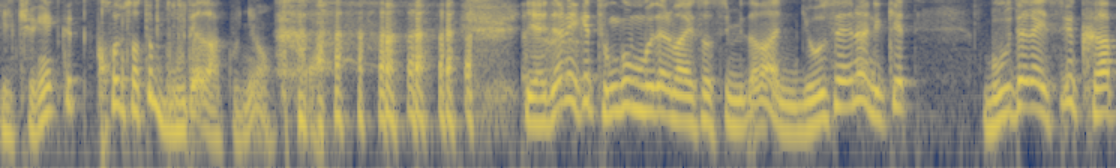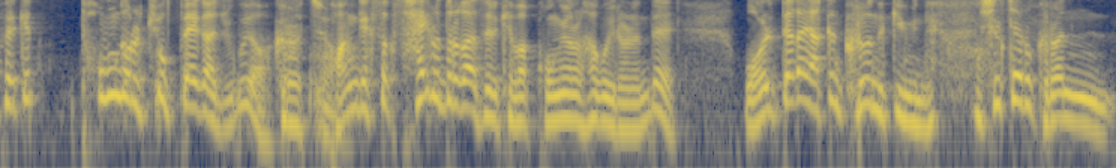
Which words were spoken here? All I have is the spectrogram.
일종의 그 콘서트 무대 같군요. 예전에 이렇게 둥근 무대를 많이 썼습니다만 요새는 이렇게 무대가 있으면 그 앞에 이렇게 통로를 쭉 빼가지고요. 그렇죠. 관객석 사이로 들어가서 이렇게 막 공연을 하고 이러는데 월대가 약간 그런 느낌인데요. 실제로 그런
